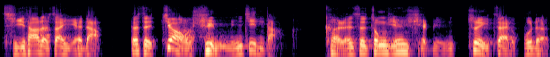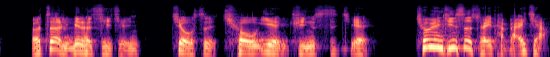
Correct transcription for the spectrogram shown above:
其他的在野党，但是教训民进党可能是中间选民最在乎的，而这里面的事情。就是邱彦君事件。邱彦君是谁？坦白讲，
